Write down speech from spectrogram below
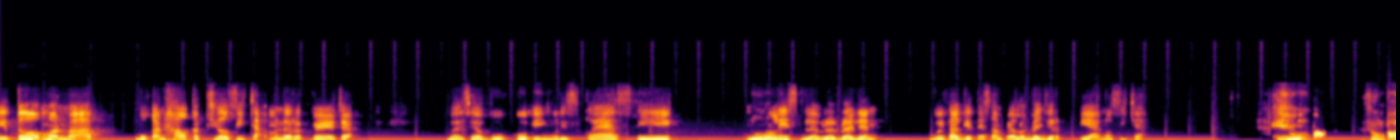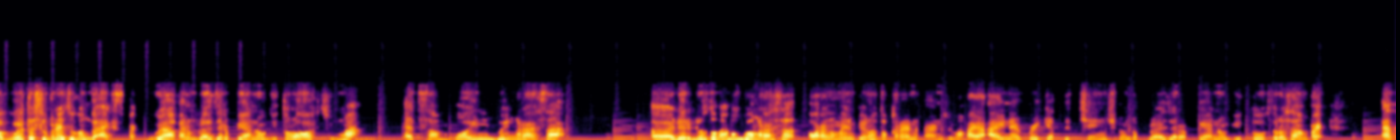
Itu mohon maaf bukan hal kecil sih cak menurut gue ya cak. Baca buku English klasik, nulis bla bla bla dan gue kagetnya sampai lo belajar piano sih cah sumpah sumpah gue tuh sebenarnya juga nggak expect gue akan belajar piano gitu loh cuma at some point gue ngerasa uh, dari dulu tuh memang gue ngerasa orang main piano tuh keren kan. Cuma kayak I never get the change untuk belajar piano gitu. Terus sampai at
